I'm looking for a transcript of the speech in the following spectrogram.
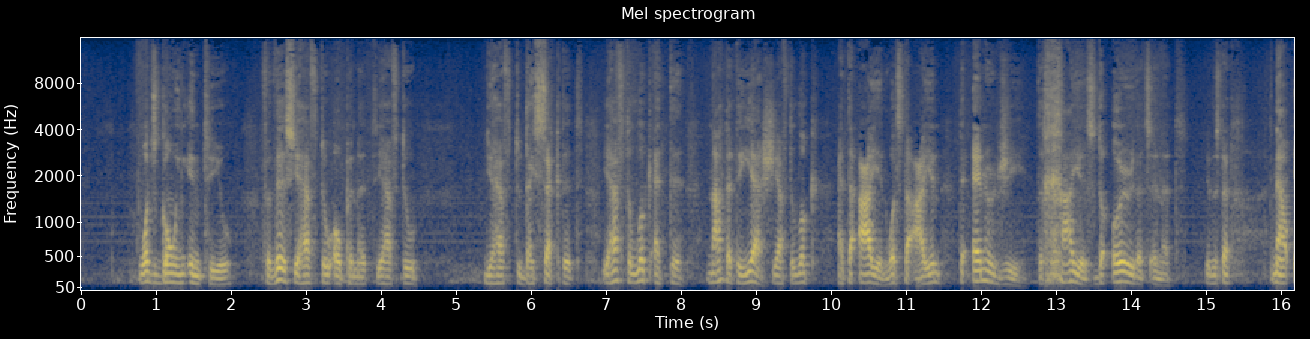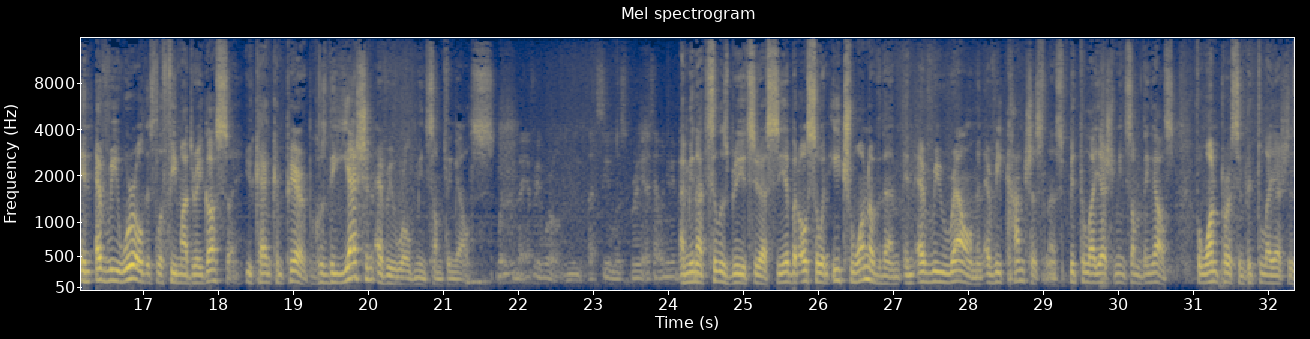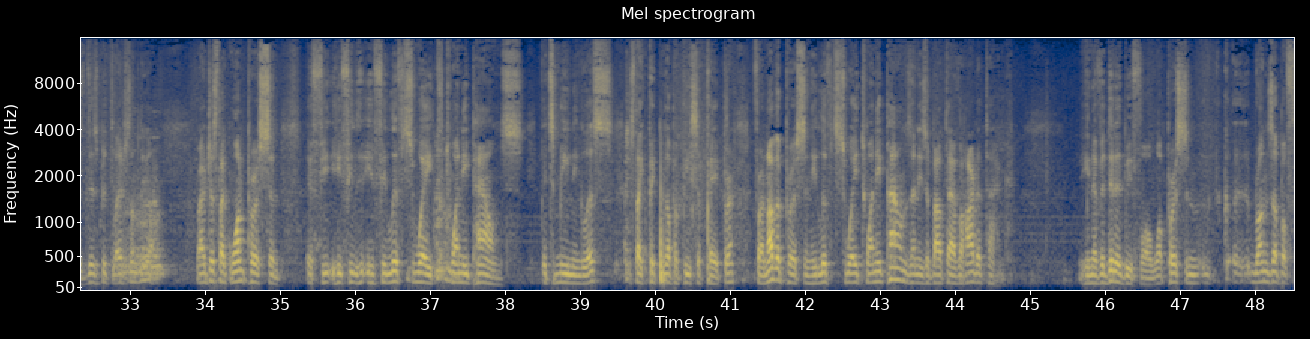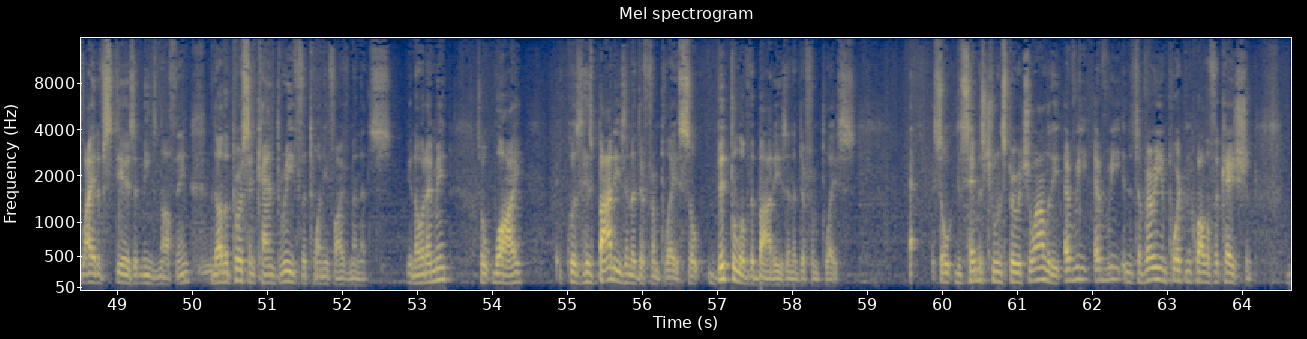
What's going into you? For this, you have to open it. You have to, you have to dissect it. You have to look at the not at the yesh. You have to look at the ayin. What's the ayin? The energy, the chayas, the ur that's in it. You understand? Now, in every world, it's lafi madrigasa. You can't compare because the yesh in every world means something else. What do you mean by every world? You mean Atzilus Bria? Is that what you mean? I mean, Yitzir but also in each one of them, in every realm, in every consciousness, Bittul Yesh means something else. For one person, Bittul Yesh is this, Bittul Yesh is something else. Right? Just like one person, if he, if he, if he lifts weight 20 pounds, it's meaningless. It's like picking up a piece of paper. For another person, he lifts weight 20 pounds and he's about to have a heart attack. He never did it before. One person uh, runs up a flight of stairs, it means nothing. Another person can't breathe for 25 minutes. You know what I mean? So why? Because his body's in a different place. So bittul of the body is in a different place. So the same is true in spirituality. Every every and it's a very important qualification.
